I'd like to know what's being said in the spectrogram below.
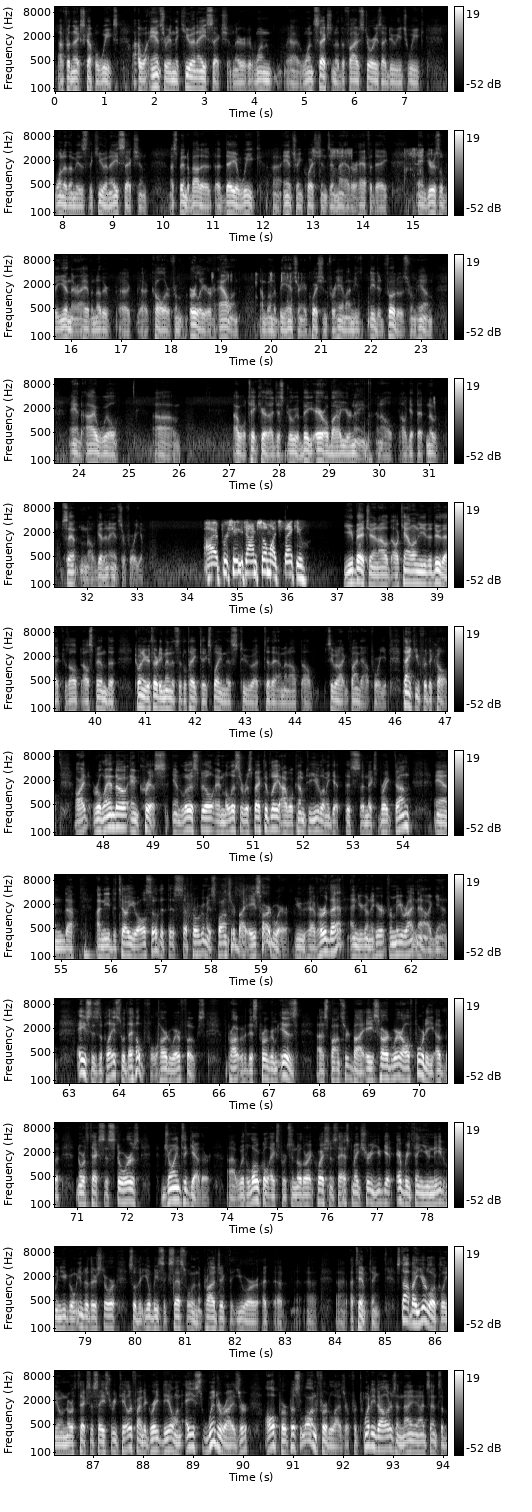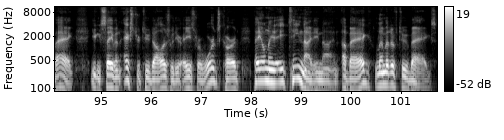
uh, for the next couple weeks. I will answer in the Q and A section. There one uh, one section of the five stories I do each week. One of them is the Q and A section. I spend about a, a day a week uh, answering questions in that, or half a day, and yours will be in there. I have another uh, uh, caller from earlier, Alan. I'm going to be answering a question for him. I need, needed photos from him, and I will. Um, I will take care of that. I just drew a big arrow by your name, and I'll I'll get that note sent, and I'll get an answer for you. I appreciate your time so much. Thank you. You betcha, and I'll I'll count on you to do that because I'll I'll spend the twenty or thirty minutes it'll take to explain this to uh, to them, and I'll I'll see what I can find out for you. Thank you for the call. All right, Rolando and Chris in Lewisville and Melissa respectively. I will come to you. Let me get this uh, next break done, and uh, I need to tell you also that this uh, program is sponsored by Ace Hardware. You have heard that, and you're going to hear it from me right now again. Ace is the place with the helpful hardware folks. Pro- this program is uh, sponsored by Ace Hardware. All 40 of the North Texas stores joined together uh, with local experts who know the right questions to ask to make sure you get everything you need when you go into their store so that you'll be successful in the project that you are uh, uh, uh, attempting. Stop by your locally owned North Texas Ace retailer. Find a great deal on Ace Winterizer all purpose lawn fertilizer for $20.99 a bag. You can save an extra $2 with your Ace Rewards card. Pay only $18.99 a bag, limit of two bags.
